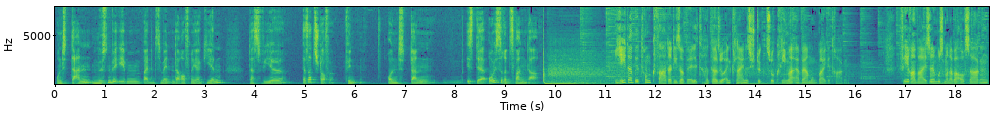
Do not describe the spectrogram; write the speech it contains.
Und dann müssen wir eben bei den Zementen darauf reagieren, dass wir Ersatzstoffe finden. Und dann ist der äußere Zwang da. Jeder Betonquader dieser Welt hat also ein kleines Stück zur Klimaerwärmung beigetragen. Fairerweise muss man aber auch sagen,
